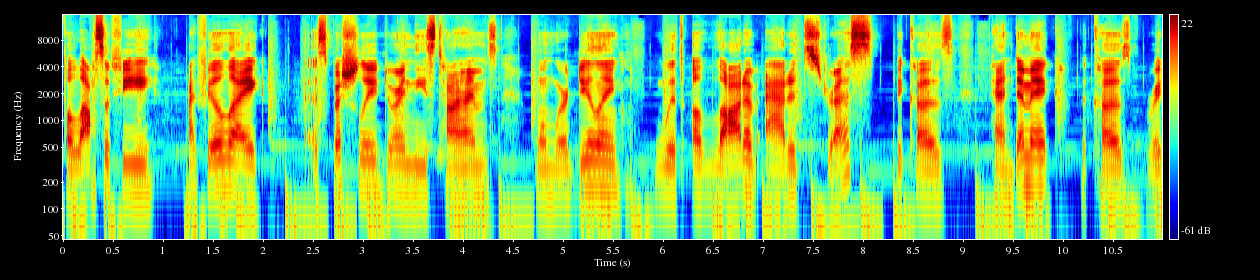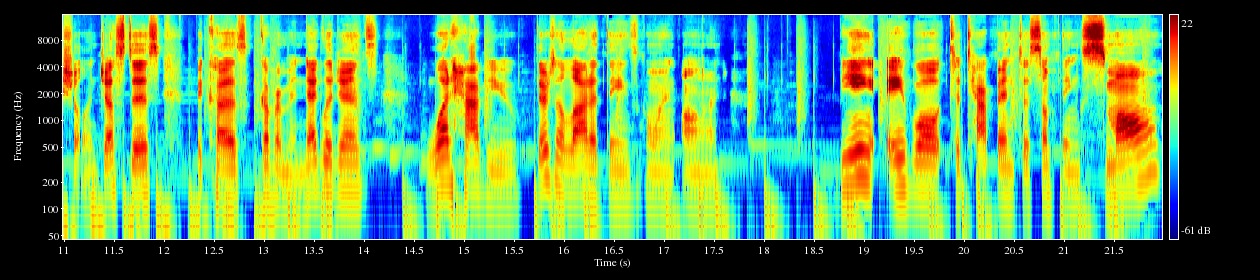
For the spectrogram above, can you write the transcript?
philosophy. I feel like, especially during these times when we're dealing with a lot of added stress because pandemic, because racial injustice, because government negligence, what have you. There's a lot of things going on. Being able to tap into something small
